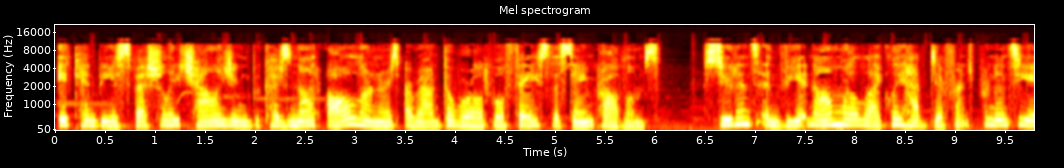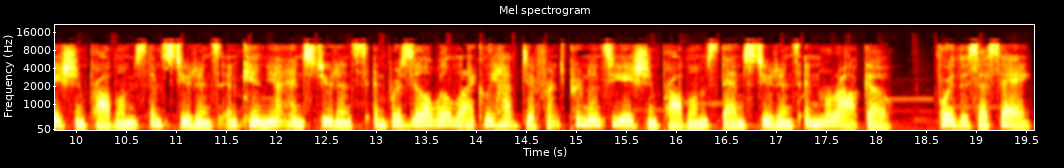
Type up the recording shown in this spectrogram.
It can be especially challenging because not all learners around the world will face the same problems. Students in Vietnam will likely have different pronunciation problems than students in Kenya and students in Brazil will likely have different pronunciation problems than students in Morocco. For this essay,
